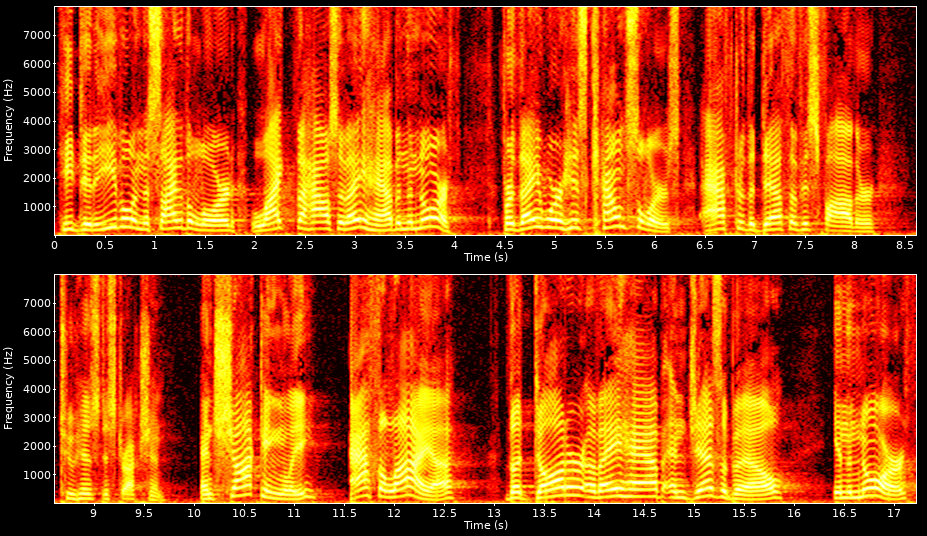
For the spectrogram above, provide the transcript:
He did evil in the sight of the Lord, like the house of Ahab in the north for they were his counselors after the death of his father to his destruction. And shockingly, Athaliah, the daughter of Ahab and Jezebel in the north,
